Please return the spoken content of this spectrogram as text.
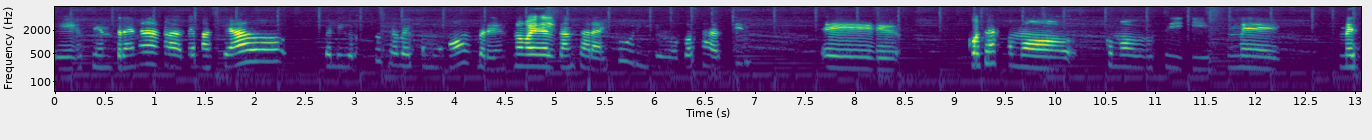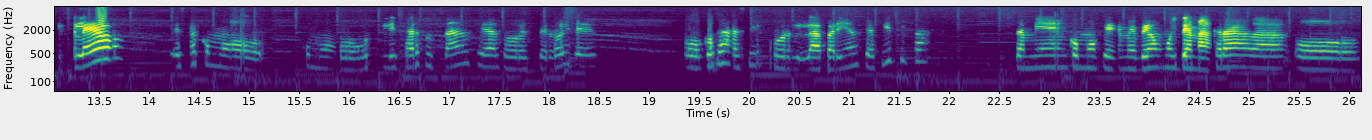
Eh, si entrena demasiado peligroso, se ve como un hombre, no vaya a alcanzar a Yuri o cosas así. Eh, cosas como, como si me, me cicleo, es como, como utilizar sustancias o esteroides o cosas así por la apariencia física. También como que me veo muy demacrada o...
